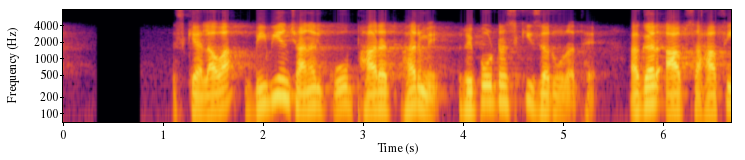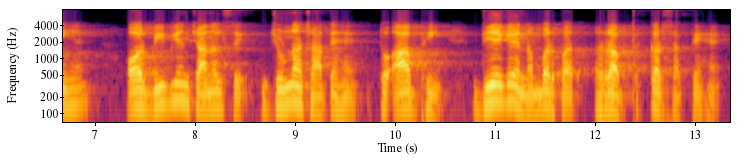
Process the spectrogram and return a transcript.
इसके अलावा बीबीएन चैनल को भारत भर में रिपोर्टर्स की ज़रूरत है। अगर आप सहाफ़ी हैं और बीबीएन चैनल से जुड़ना चाहते हैं तो आप भी दिए गए नंबर पर रब्त कर सकते हैं।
